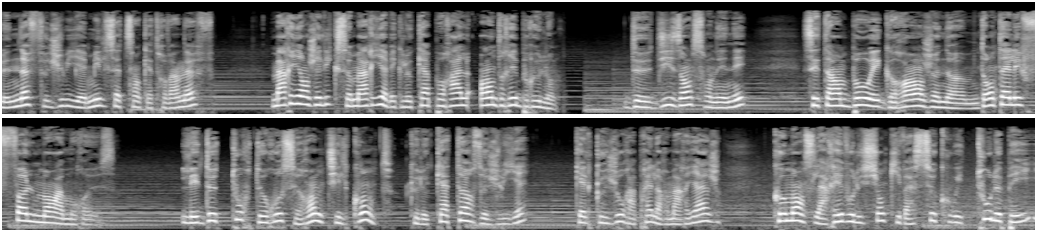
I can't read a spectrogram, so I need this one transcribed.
le 9 juillet 1789, Marie-Angélique se marie avec le caporal André Brulon. De 10 ans son aîné, c'est un beau et grand jeune homme dont elle est follement amoureuse. Les deux tourtereaux se rendent-ils compte que le 14 juillet, quelques jours après leur mariage, commence la révolution qui va secouer tout le pays?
